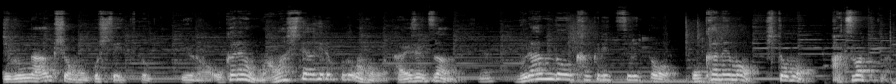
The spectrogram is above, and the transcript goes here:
自分がアクションを起こしていく時っていうのはお金を回してあげることの方が大切なんですね。ブランドを確立するとお金も人も集まってきます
